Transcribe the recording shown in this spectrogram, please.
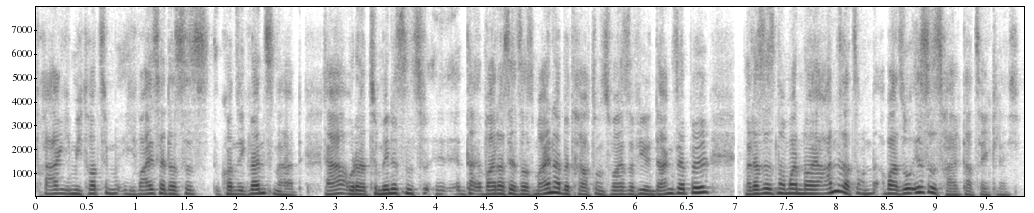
frage ich mich trotzdem, ich weiß ja, dass es Konsequenzen hat. Ja, oder zumindest da war das jetzt aus meiner Betrachtungsweise. Vielen Dank, Seppel, weil das ist nochmal ein neuer Ansatz. Und, aber so ist es halt tatsächlich.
